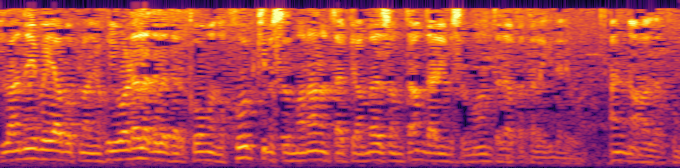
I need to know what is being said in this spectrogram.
پلانې بیا په پلانې خو یو ډول دل در کوم نو خوب کې مسلمانانو ته پیغمبر سم تام داري مسلمان ته دا پته لګیدل و ان علیکم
